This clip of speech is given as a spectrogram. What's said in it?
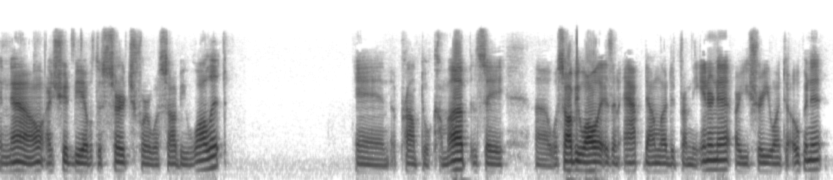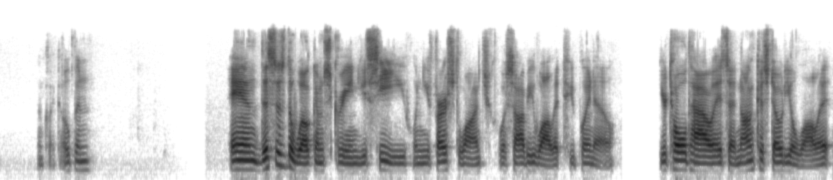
And now I should be able to search for Wasabi Wallet. And a prompt will come up and say uh, Wasabi Wallet is an app downloaded from the internet. Are you sure you want to open it? And click open. And this is the welcome screen you see when you first launch Wasabi Wallet 2.0 you're told how it's a non custodial wallet,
